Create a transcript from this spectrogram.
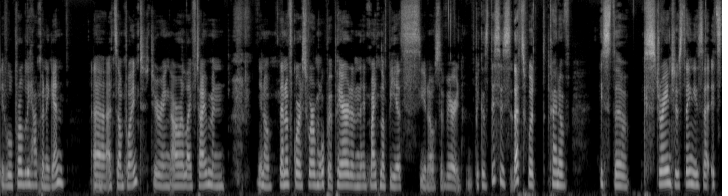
it will probably happen again uh, Mm. at some point during our lifetime and you know then of course we're more prepared and it might not be as you know severe because this is that's what kind of is the strangest thing is that it's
